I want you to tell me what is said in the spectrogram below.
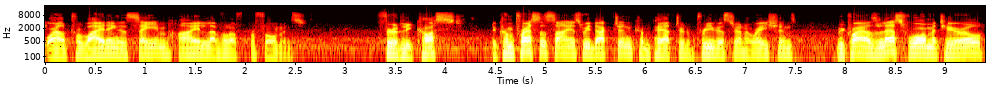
while providing the same high level of performance. Thirdly, cost. The compressor size reduction compared to the previous generations requires less raw material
